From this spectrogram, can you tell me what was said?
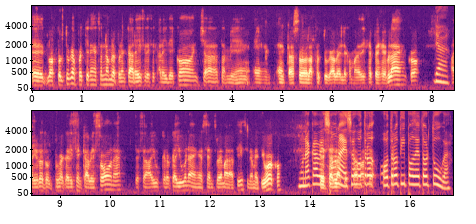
eh, los tortugas pues tienen esos nombres, pero en carey se le dice carey de concha, también en, en el caso de las tortugas verdes, como le dije, peje blanco. Hay otra tortuga que dicen cabezona, hay, creo que hay una en el centro de Manatí, si no me equivoco. Una es cabezona, la eso es otro, otro tipo de tortuga.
